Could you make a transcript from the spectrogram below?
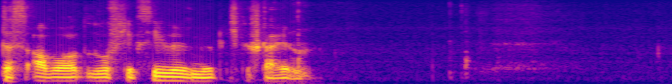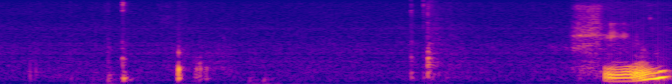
das aber so flexibel wie möglich gestalten. So. Schieben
